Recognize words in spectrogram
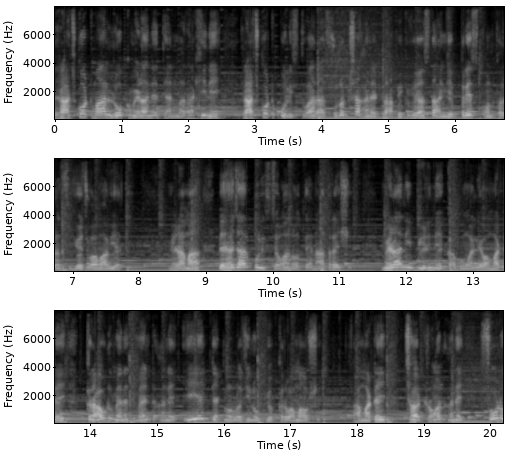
રાજકોટમાં લોકમેળાને ધ્યાનમાં રાખીને રાજકોટ પોલીસ દ્વારા સુરક્ષા અને ટ્રાફિક વ્યવસ્થા અંગે પ્રેસ કોન્ફરન્સ યોજવામાં આવી હતી. મેળામાં બે હજાર પોલીસ જવાનો તૈનાત રહેશે. મેળાની ભીડને કાબૂમાં લેવા માટે ક્રાઉડ મેનેજમેન્ટ અને એઆઈ ટેકનોલોજીનો ઉપયોગ કરવામાં આવશે. આ માટે છ ડ્રોન અને સોળ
